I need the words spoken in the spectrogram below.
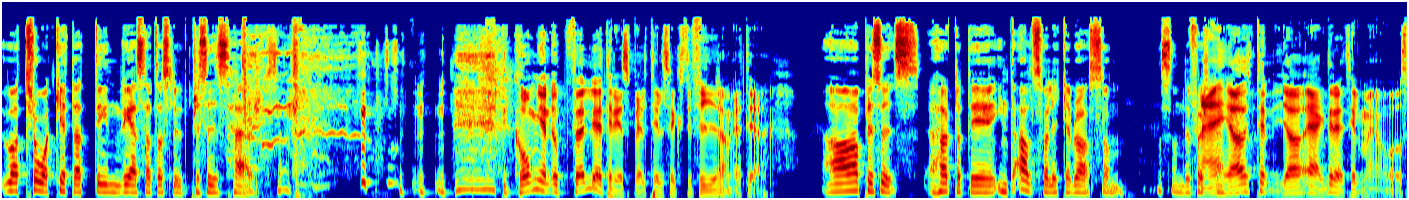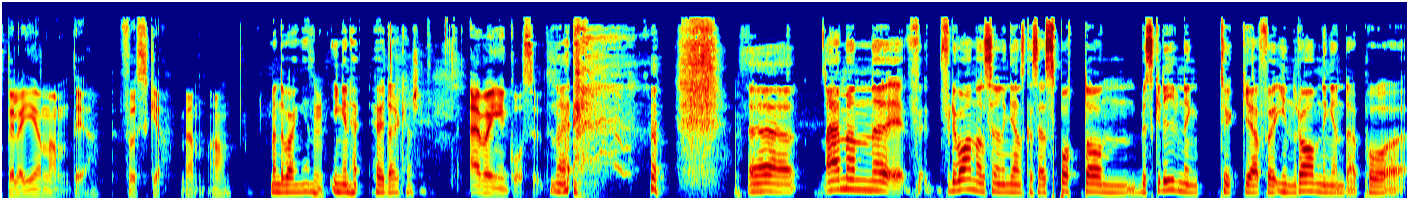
vad tråkigt att din resa tar slut precis här. Det kom ju en uppföljare till det spelet till 64 vet jag. ja, precis. Jag har hört att det inte alls var lika bra som, som det första. Nej, jag, jag ägde det till och med och spelade igenom det. Fuska, men ja. Men det var ingen, Mm. ingen hö- höjdare kanske. Nej, Det var ingen gåshud. Nej. Eh, nej, men eh, för, det var alltså en ganska så här spot on beskrivning tycker jag för inramningen där på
